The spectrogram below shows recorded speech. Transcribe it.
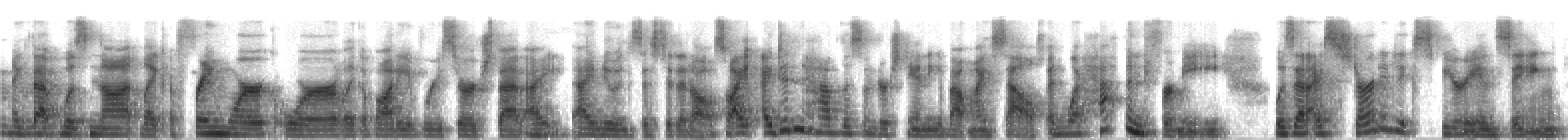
Mm-hmm. Like that mm-hmm. was not like a framework or like a body of research that I I knew existed at all. So I, I didn't have this understanding about myself. And what happened for me was that I started experiencing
